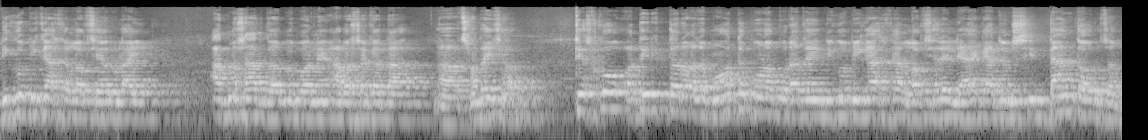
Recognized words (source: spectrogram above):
दिगो विकासका लक्ष्यहरूलाई आत्मसात गर्नुपर्ने आवश्यकता छँदैछ। त्यसको अतिरिक्त र अझ महत्त्वपूर्ण कुरा चाहिँ दिगो विकासका लक्ष्यले ल्याएका जुन सिद्धान्तहरू छन्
